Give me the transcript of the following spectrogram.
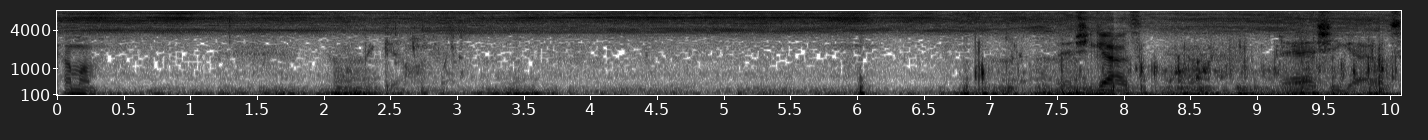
Come on. Come on, big girl. There she goes. There she goes.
